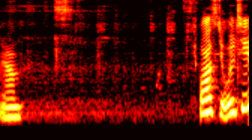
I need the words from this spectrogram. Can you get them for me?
Ja. Ich brauche jetzt die Ulti.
